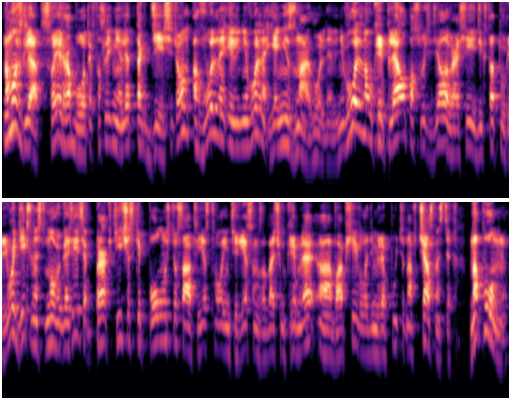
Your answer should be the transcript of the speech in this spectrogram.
На мой взгляд, своей работы в последние лет так 10 он, вольно или невольно, я не знаю, вольно или невольно, укреплял, по сути дела, в России диктатуру. Его деятельность в «Новой газете» практически полностью соответствовала интересам, задачам Кремля, а вообще и Владимира Путина в частности. Напомню,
